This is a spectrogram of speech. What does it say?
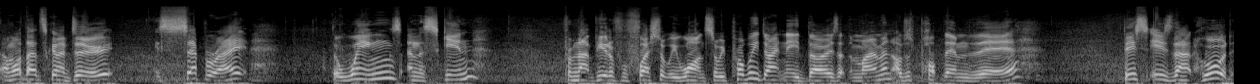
And what that's gonna do is separate the wings and the skin from that beautiful flesh that we want. So we probably don't need those at the moment. I'll just pop them there. This is that hood.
